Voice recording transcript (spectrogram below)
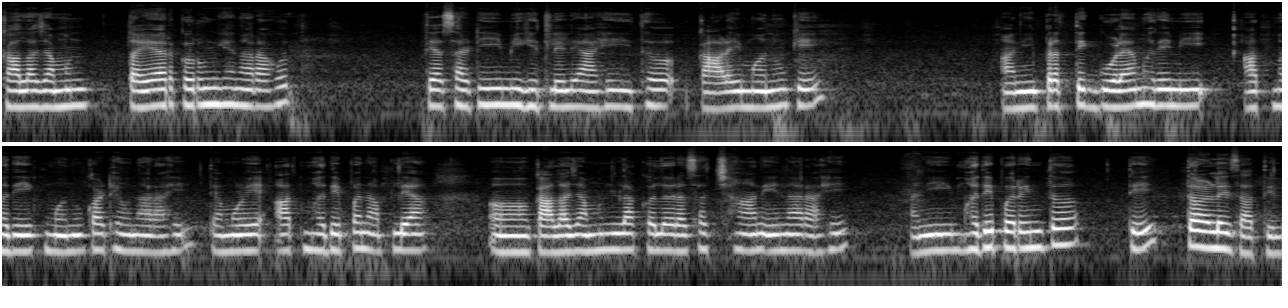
कालाजामून तयार करून घेणार आहोत. त्यासाठी मी घेतलेले आहे इथं काळे मनुके आणि प्रत्येक गोळ्यामध्ये मी आतमध्ये एक मनुका ठेवणार आहे. त्यामुळे आतमध्ये पण आपल्या कालाजामुनला कलर असा छान येणार आहे आणि मध्येपर्यंत ते तळले जातील.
